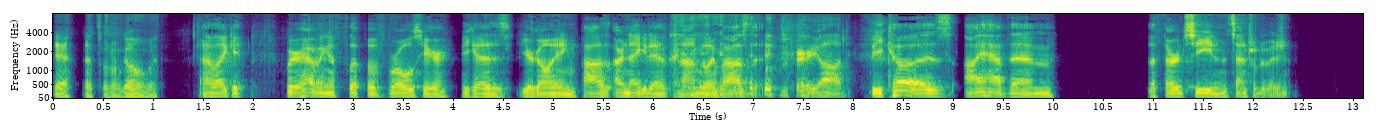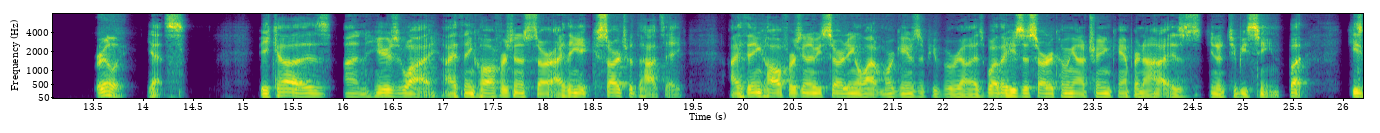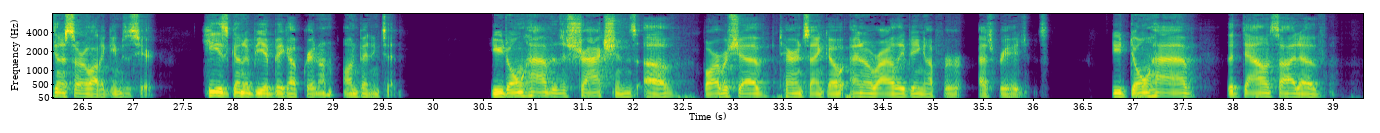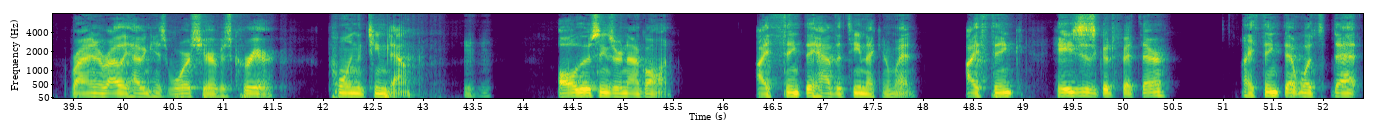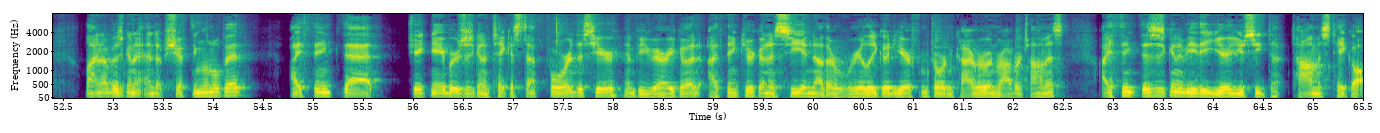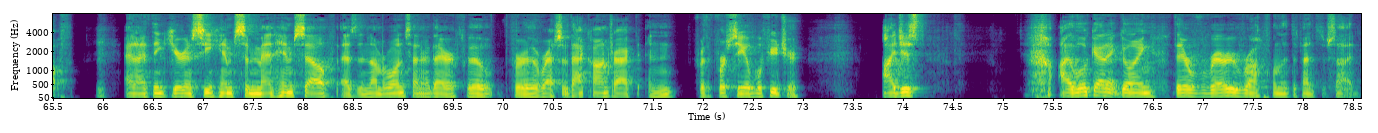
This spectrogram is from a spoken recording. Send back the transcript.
yeah, that's what I'm going with. I like it. We're having a flip of roles here because you're going pos- or negative and I'm going positive. it's very odd. because I have them the third seed in the Central Division. Really? Yes. Because, and here's why. I think Hofer's going to start. I think it starts with the hot take. I think Hofer's going to be starting a lot more games than people realize. Whether he's a starter coming out of training camp or not is, you know, to be seen. But he's going to start a lot of games this year. He's going to be a big upgrade on, on Binnington. You don't have the distractions of Barbashev, Tarasenko, and O'Reilly being up for as free agents. You don't have the downside of Ryan O'Reilly having his worst year of his career, pulling the team down. Mhm. All those things are now gone. I think they have the team that can win. I think Hayes is a good fit there. I think that what's that lineup is going to end up shifting a little bit. I think that Jake Neighbours is going to take a step forward this year and be very good. I think you're going to see another really good year from Jordan Kyrou and Robert Thomas. I think this is going to be the year you see T- Thomas take off. Hmm. And I think you're going to see him cement himself as the number one center there for the, for the rest of that contract and for the foreseeable future. I just, I look at it going, they're very rough on the defensive side.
